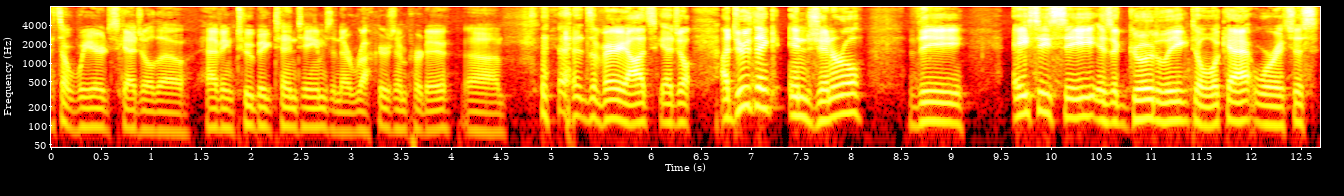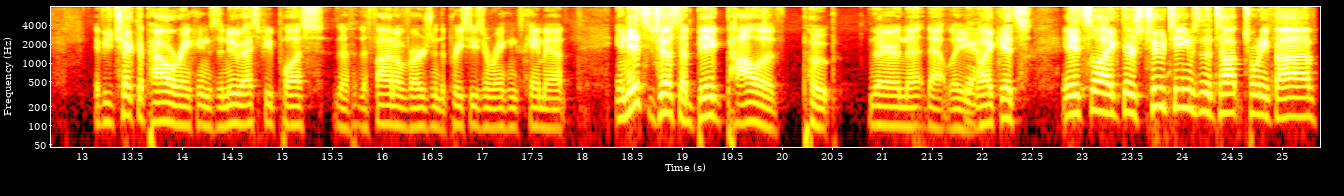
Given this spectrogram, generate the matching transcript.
That's a weird schedule, though. Having two Big Ten teams and they're Rutgers and Purdue. Um, it's a very odd schedule. I do think, in general, the ACC is a good league to look at. Where it's just, if you check the power rankings, the new SP Plus, the the final version of the preseason rankings came out, and it's just a big pile of poop there in that that league. Yeah. Like it's it's like there's two teams in the top twenty five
